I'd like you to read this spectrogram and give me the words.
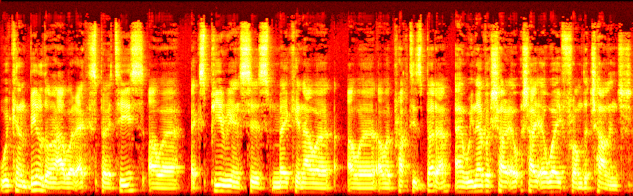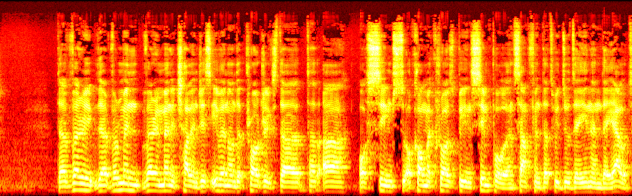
we can build on our expertise, our experiences, making our our our practice better, and we never shy, shy away from the challenge. There are very there are very many, very many challenges, even on the projects that that are or seems to come across being simple and something that we do day in and day out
